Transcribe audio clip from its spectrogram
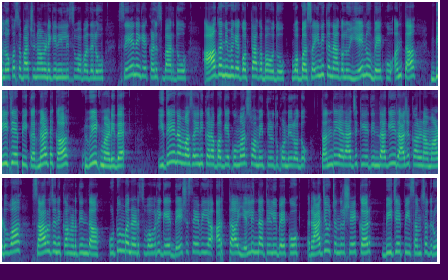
ಲೋಕಸಭಾ ಚುನಾವಣೆಗೆ ನಿಲ್ಲಿಸುವ ಬದಲು ಸೇನೆಗೆ ಕಳಿಸಬಾರದು? ಆಗ ನಿಮಗೆ ಗೊತ್ತಾಗಬಹುದು, ಒಬ್ಬ ಸೈನಿಕನಾಗಲು ಏನು ಬೇಕು ಅಂತ ಬಿಜೆಪಿ ಕರ್ನಾಟಕ ಟ್ವೀಟ್ ಮಾಡಿದೆ. ಇದೇ ನಮ್ಮ ಸೈನಿಕರ ಬಗ್ಗೆ ಕುಮಾರಸ್ವಾಮಿ ತಿಳಿದುಕೊಂಡಿರೋದು. ತಂದೆಯ ರಾಜಕೀಯದಿಂದಾಗಿ ರಾಜಕಾರಣ ಮಾಡುವ ಸಾರ್ವಜನಿಕ ಹಣದಿಂದ ಕುಟುಂಬ ನಡೆಸುವವರಿಗೆ ದೇಶ ಸೇವೆಯ ಅರ್ಥ ಎಲ್ಲಿಂದ ತಿಳಿಬೇಕು? ರಾಜೀವ್ ಚಂದ್ರಶೇಖರ್, ಬಿಜೆಪಿ ಸಂಸದರು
